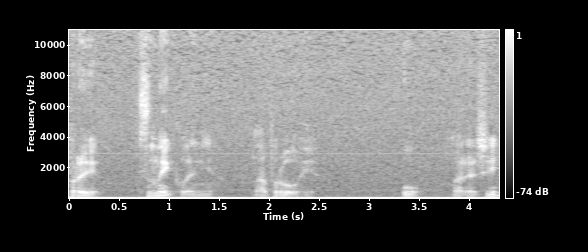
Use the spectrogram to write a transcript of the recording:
при зникленні напруги у мережі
